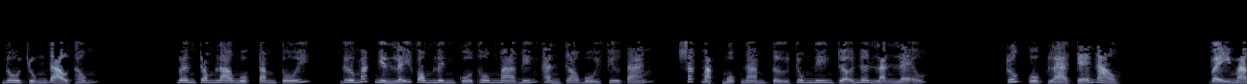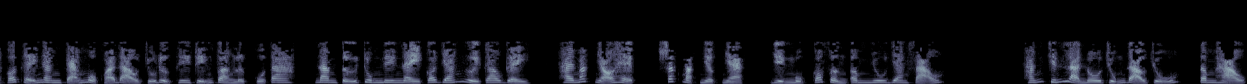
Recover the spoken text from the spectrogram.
nô chủng đạo thống. Bên trong lao ngục tâm tối, đưa mắt nhìn lấy vong linh của thôn ma biến thành tro bụi phiêu tán, sắc mặt một nam tử trung niên trở nên lạnh lẽo. Rốt cuộc là kẻ nào? Vậy mà có thể ngăn cản một hỏa đạo chủ được thi triển toàn lực của ta, nam tử trung niên này có dáng người cao gầy, hai mắt nhỏ hẹp, sắc mặt nhợt nhạt, diện mục có phần âm nhu gian xảo. Hắn chính là nô chủng đạo chủ, tâm hạo,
